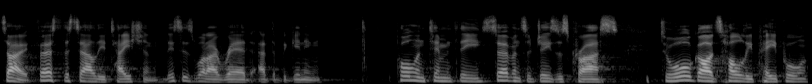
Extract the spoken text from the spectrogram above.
So, first, the salutation. This is what I read at the beginning. Paul and Timothy, servants of Jesus Christ, to all God's holy people,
